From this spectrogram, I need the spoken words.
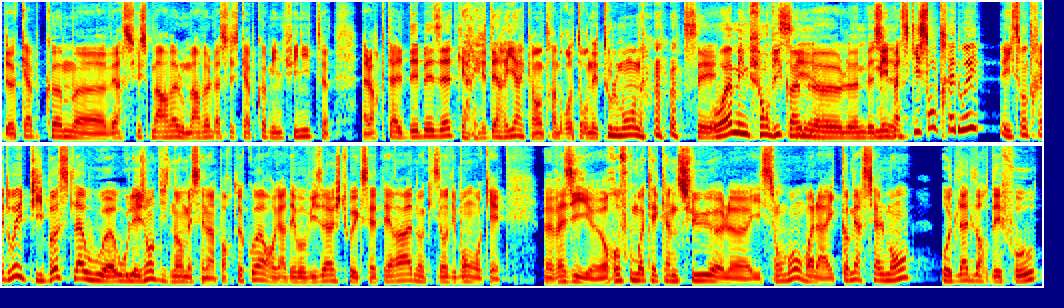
de Capcom euh, versus Marvel ou Marvel versus Capcom Infinite, alors que tu as le DBZ qui arrive derrière, qui en train de retourner tout le monde. c'est... Ouais, mais il me fait envie quand même le, le MBC. Mais parce qu'ils sont très doués. Et ils sont très doués. Et puis ils bossent là où, euh, où les gens disent non, mais c'est n'importe quoi, regardez vos visages, tout, etc. Donc ils ont dit bon, ok, euh, vas-y, euh, refous-moi quelqu'un dessus. euh, le- ils sont bons, voilà. Et commercialement, au-delà de leurs défauts,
